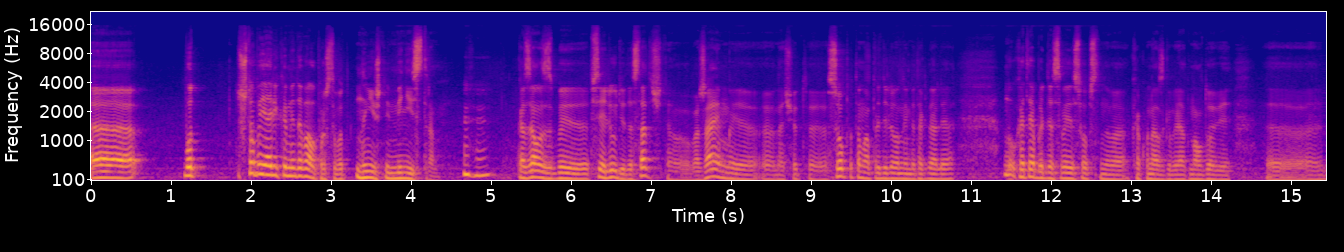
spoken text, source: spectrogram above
Э, вот что бы я рекомендовал просто вот нынешним министрам? Угу. Казалось бы, все люди достаточно уважаемые, э, значит, э, с опытом определенным и так далее. Ну, хотя бы для своего собственного, как у нас говорят в Молдове, э,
